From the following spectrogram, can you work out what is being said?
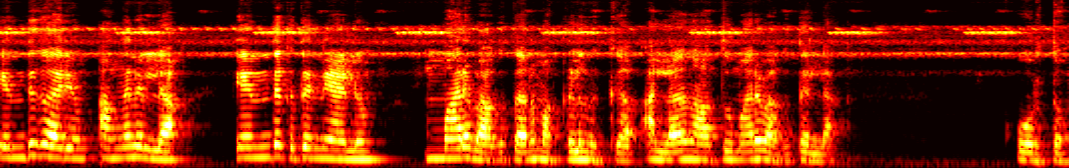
എന്ത് കാര്യം? അങ്ങനല്ല. എന്തൊക്കെ തന്നെയായാലും ഉമ്മാരെ ഭാഗത്താണ് മക്കൾ നിൽക്കുക. അല്ലാതെ നാത്തൂമാരെ ഭാഗത്തല്ല. ഓർത്തോ?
